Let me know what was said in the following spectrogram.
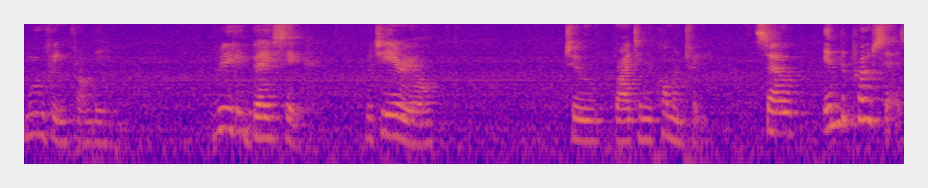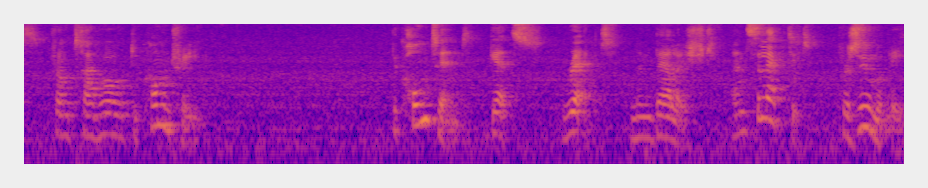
moving from the really basic material to writing a commentary. So, in the process, from travaux to commentary, the content gets read and embellished and selected presumably,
